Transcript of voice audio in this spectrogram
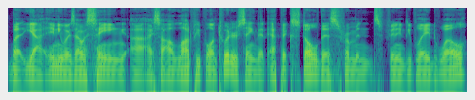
but yeah, anyways, I was saying uh, I saw a lot of people on Twitter saying that Epic stole this from Infinity Blade. Well,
